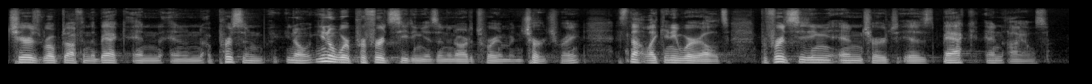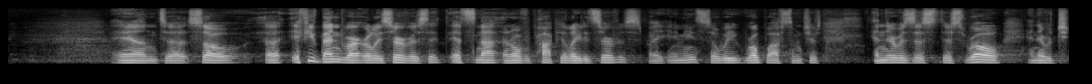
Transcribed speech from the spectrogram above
chairs roped off in the back, and, and a person, you know, you know where preferred seating is in an auditorium in church, right? It's not like anywhere else. Preferred seating in church is back and aisles. And uh, so uh, if you've been to our early service, it, it's not an overpopulated service by any means, so we rope off some chairs. And there was this, this row, and there were, t-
